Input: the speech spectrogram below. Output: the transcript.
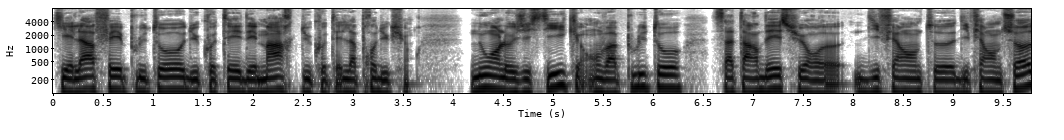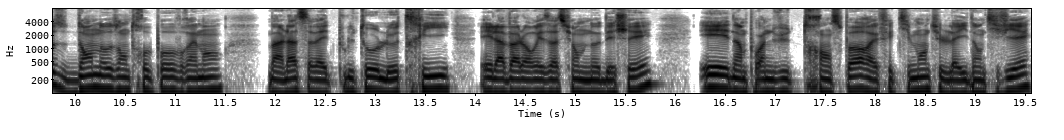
qui est là fait plutôt du côté des marques, du côté de la production. Nous, en logistique, on va plutôt s'attarder sur euh, différentes, différentes choses. Dans nos entrepôts, vraiment, bah là, ça va être plutôt le tri et la valorisation de nos déchets. Et d'un point de vue transport, effectivement, tu l'as identifié,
